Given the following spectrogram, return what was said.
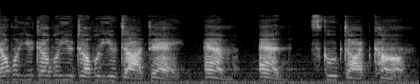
www.amnscoop.com.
